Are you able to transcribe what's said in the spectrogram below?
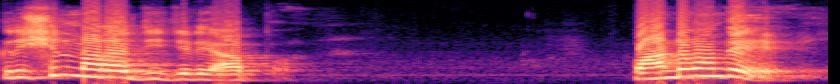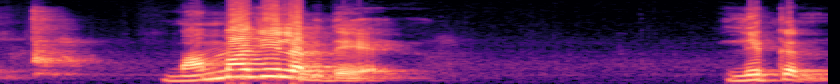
ਕ੍ਰਿਸ਼ਨ ਮਹਾਰਾਜ ਜੀ ਜਿਹੜੇ ਆਪ ਪਾਂਡਵਾਂ ਦੇ ਮਾਮਾ ਜੀ ਲੱਗਦੇ ਐ। ਲੇਕਿਨ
